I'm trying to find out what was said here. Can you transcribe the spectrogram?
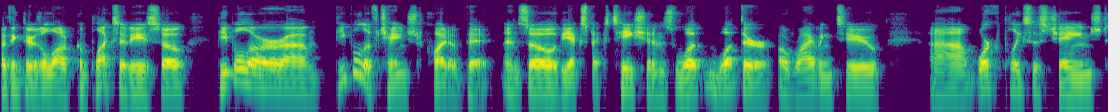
I think there's a lot of complexity. So people are um, people have changed quite a bit, and so the expectations, what what they're arriving to, uh, workplaces changed.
